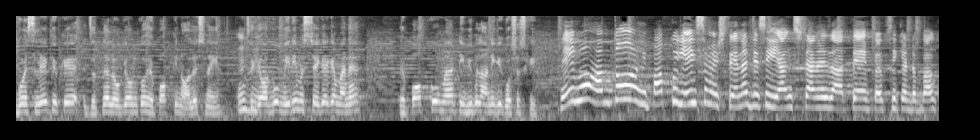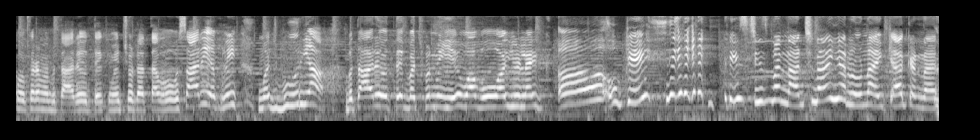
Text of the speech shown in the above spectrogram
वो इसलिए क्योंकि जितने लोग हैं उनको हिप हॉप की नॉलेज नहीं है। ठीक है और वो मेरी मिस्टेक है कि मैंने हिप हॉप को मैं टीवी पे लाने की कोशिश की। नहीं वो हम तो हिप हॉप को यही समझते हैं ना जैसे यंगस्टर्स आते हैं पेप्सी का डब्बा खोलकर हमें बता रहे होते हैं कि मैं छोटा था वो सारी अपनी मजबूरियाँ बता रहे होते हैं बचपन में ये हुआ वो हुआ यू लाइक ओके इस चीज़ पर नाचना है या रोना है क्या करना है?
